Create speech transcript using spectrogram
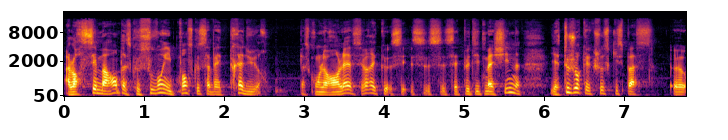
Alors c'est marrant parce que souvent ils pensent que ça va être très dur parce qu'on leur enlève. C'est vrai que cette petite machine, il y a toujours quelque chose qui se passe. Euh,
